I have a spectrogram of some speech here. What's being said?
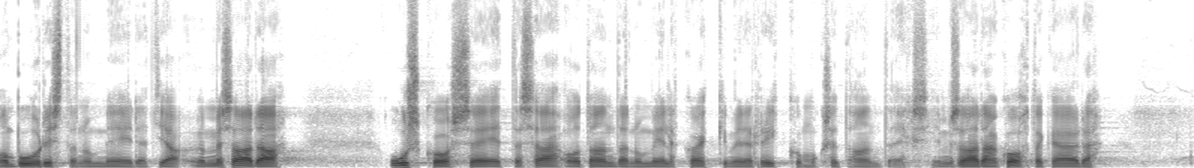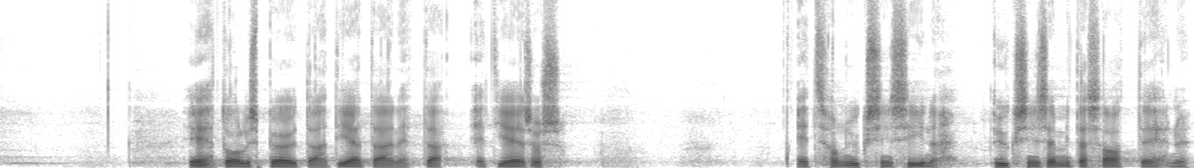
on puhdistanut meidät ja me saadaan uskoa se, että sä oot antanut meille kaikki meidän rikkomukset anteeksi. Ja me saadaan kohta käydä ehtoollispöytään tietään, että, että Jeesus, että se on yksin sinä, yksin se mitä sä oot tehnyt,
